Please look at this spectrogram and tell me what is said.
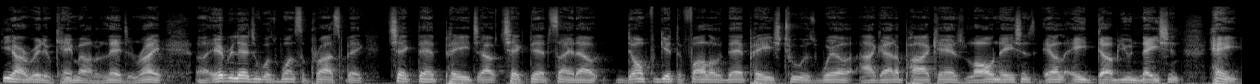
He already came out a legend, right? Uh, every legend was once a prospect. Check that page out. Check that site out. Don't forget to follow that page too as well. I got a podcast, Law Nations, L A W Nation. Hey,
